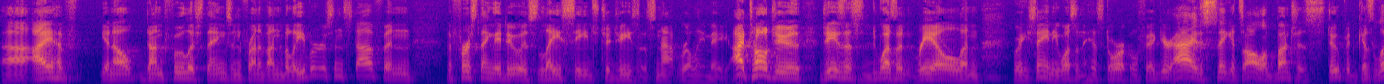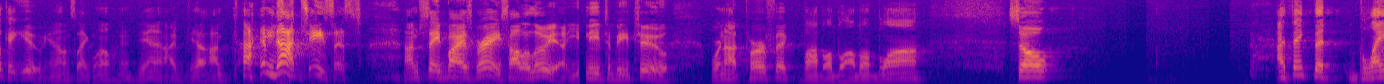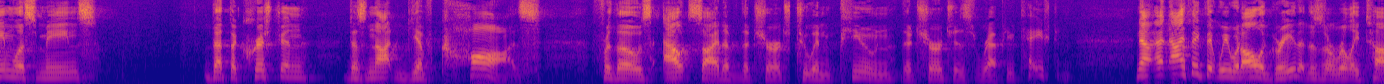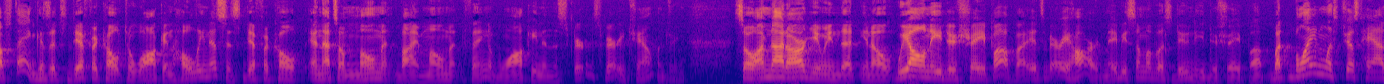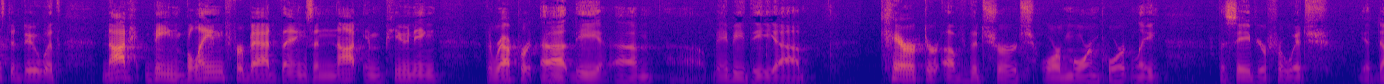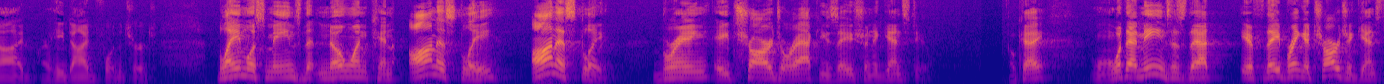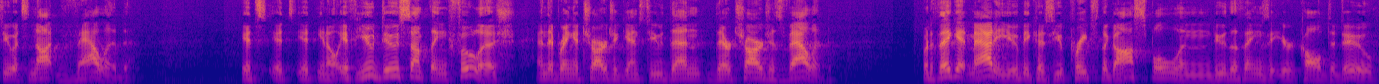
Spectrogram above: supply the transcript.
Uh, I have, you know, done foolish things in front of unbelievers and stuff, and the first thing they do is lay siege to Jesus, not really me. I told you Jesus wasn't real, and were you saying he wasn't a historical figure? I just think it's all a bunch of stupid, because look at you. You know, it's like, well, eh, yeah, I, yeah I'm, I'm not Jesus. I'm saved by his grace. Hallelujah. You need to be too. We're not perfect, blah, blah, blah, blah, blah. So, I think that blameless means that the Christian does not give cause for those outside of the church to impugn the church's reputation. Now, I think that we would all agree that this is a really tough thing because it's difficult to walk in holiness. It's difficult, and that's a moment by moment thing of walking in the Spirit. It's very challenging. So I'm not arguing that, you know, we all need to shape up. It's very hard. Maybe some of us do need to shape up. But blameless just has to do with not being blamed for bad things and not impugning the, uh, the um, uh, maybe the. Uh, character of the church, or more importantly, the Savior for which it died, or he died for the church. Blameless means that no one can honestly, honestly bring a charge or accusation against you. Okay? What that means is that if they bring a charge against you, it's not valid. It's, it, it, you know, if you do something foolish and they bring a charge against you, then their charge is valid. But if they get mad at you because you preach the gospel and do the things that you're called to do,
